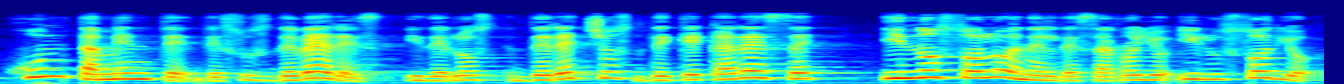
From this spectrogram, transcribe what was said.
juntamente de sus deberes y de los derechos de que carece, y no solo en el desarrollo ilusorio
